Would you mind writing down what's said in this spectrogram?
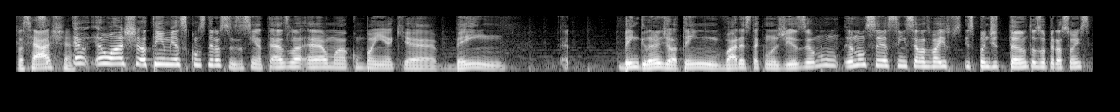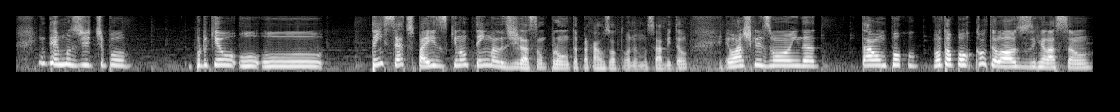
Você acha? Eu, eu acho, eu tenho minhas considerações. Assim, a Tesla é uma companhia que é bem é bem grande, ela tem várias tecnologias. Eu não, eu não sei assim se ela vai expandir tanto as operações em termos de tipo porque o, o, o tem certos países que não tem uma legislação pronta para carros autônomos, sabe? Então, eu acho que eles vão ainda estar tá um pouco vão estar tá um pouco cautelosos em relação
